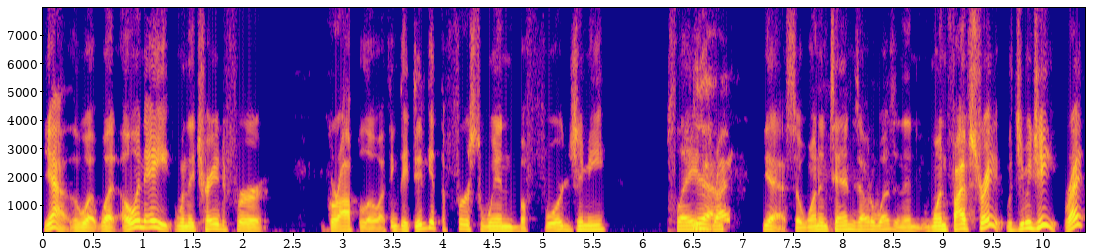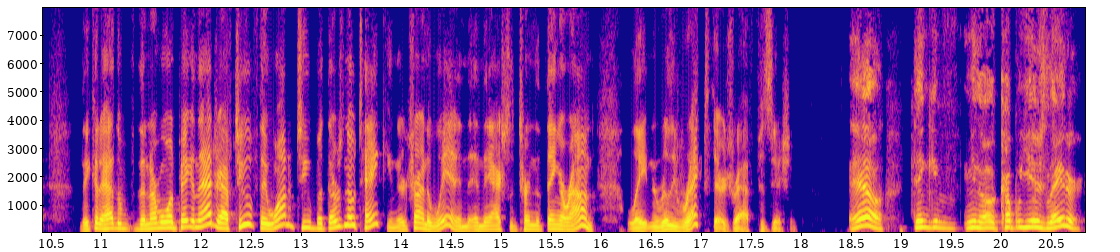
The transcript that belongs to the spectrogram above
yeah, what what 0 and 8 when they traded for Garoppolo. I think they did get the first win before Jimmy played, yeah. right? Yeah, so one in ten is that what it was, and then one five straight with Jimmy G. Right? They could have had the, the, number one pick in that draft too if they wanted to, but there was no tanking. They're trying to win, and, and they actually turned the thing around late and really wrecked their draft position. Hell, think of you know a couple years later,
